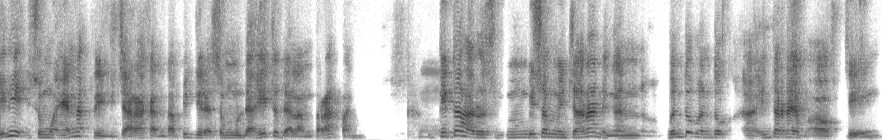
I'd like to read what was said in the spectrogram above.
Ini semua enak dibicarakan, tapi tidak semudah itu dalam terapan. Hmm. Kita harus bisa bicara dengan bentuk-bentuk uh, Internet of Things.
